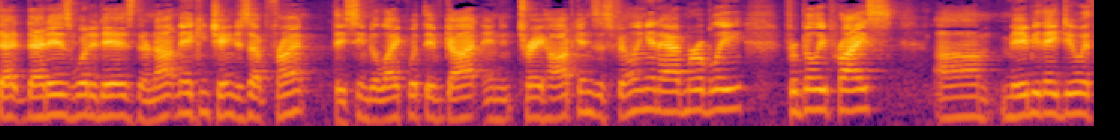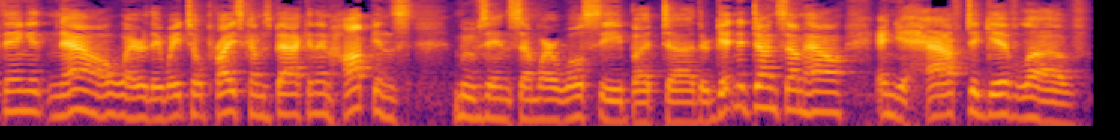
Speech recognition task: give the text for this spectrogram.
that that is what it is. They're not making changes up front. They seem to like what they've got, and Trey Hopkins is filling in admirably for Billy Price. Um, maybe they do a thing now where they wait till Price comes back and then Hopkins moves in somewhere. We'll see, but uh, they're getting it done somehow, and you have to give love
